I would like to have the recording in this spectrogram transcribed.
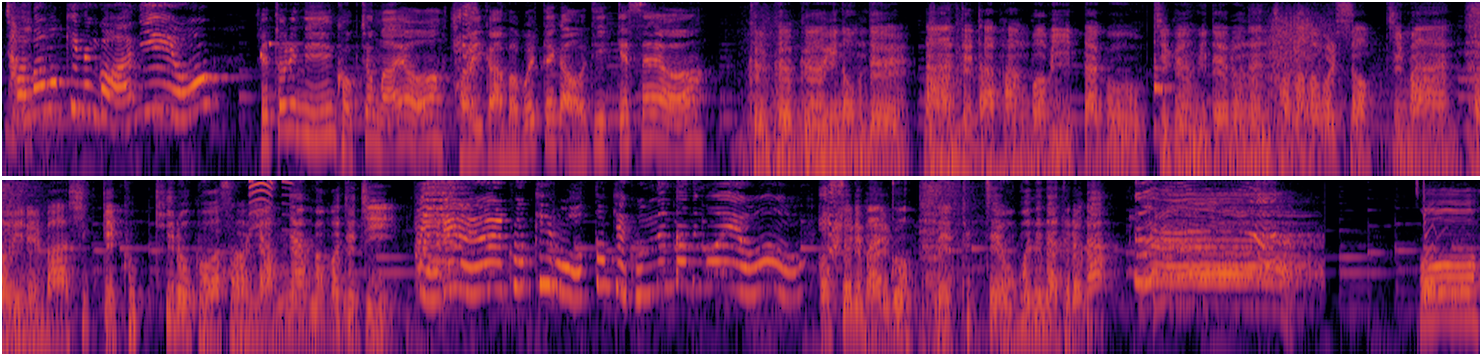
잡아먹히는 거 아니에요? 배터리님 걱정 마요. 저희가 먹을 데가 어디 있겠어요. 크크크 이놈들 나한테 다 방법이 있다고. 지금 이대로는 잡아먹을 수 없지만 너희를 맛있게 쿠키로 구워서 얌얌 먹어주지. 우리를 쿠키로 어떻게 굽는다는 거예요? 헛소리 말고 내 특제 오븐이나 들어가. 어,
